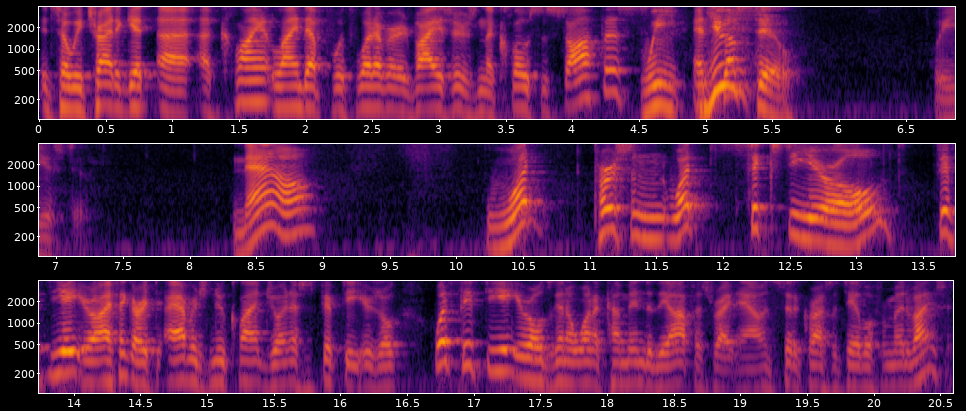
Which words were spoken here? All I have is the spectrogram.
and so we try to get uh, a client lined up with whatever advisors in the closest office. We and used some- to. we used to. Now, what person, what 60 year old, 58 year old, I think our average new client join us is 58 years old. What 58 year old is going to want to come into the office right now and sit across the table from an advisor?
